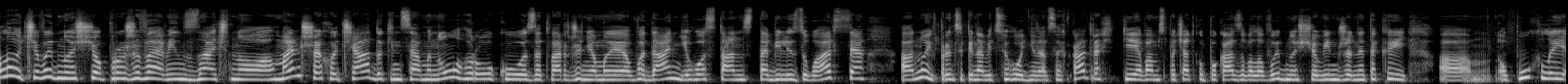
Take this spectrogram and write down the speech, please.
Але очевидно, що проживе він значно менше. Хоча до кінця минулого року, за твердженнями видань, його стан стабілізувався. А ну і в принципі, навіть сьогодні на цих кадрах, які я вам спочатку показувала, видно, що він вже не такий а, опухлий.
